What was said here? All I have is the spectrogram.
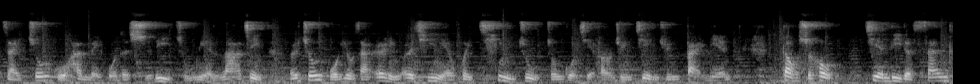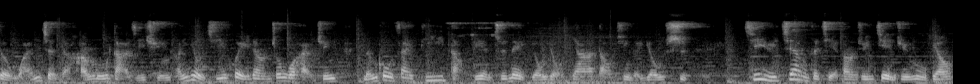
在中国和美国的实力逐年拉近，而中国又在二零二七年会庆祝中国解放军建军百年，到时候建立的三个完整的航母打击群，很有机会让中国海军能够在第一岛链之内拥有压倒性的优势。基于这样的解放军建军目标，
